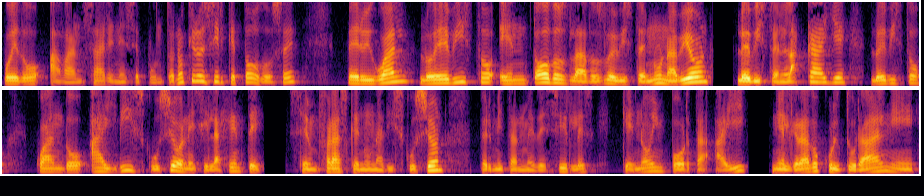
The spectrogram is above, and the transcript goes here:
puedo avanzar en ese punto. No quiero decir que todos, ¿eh? pero igual lo he visto en todos lados. Lo he visto en un avión, lo he visto en la calle, lo he visto cuando hay discusiones y la gente se enfrasca en una discusión, permítanme decirles que no importa ahí ni el grado cultural ni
